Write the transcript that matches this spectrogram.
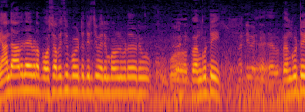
ഞാൻ രാവിലെ ഇവിടെ പോസ്റ്റ് ഓഫീസിൽ പോയിട്ട് തിരിച്ചു വരുമ്പോൾ ഇവിടെ ഒരു പെൺകുട്ടി പെൺകുട്ടി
